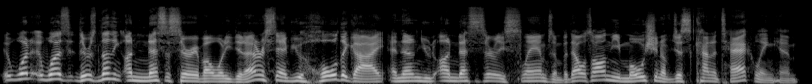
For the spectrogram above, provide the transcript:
It, what it was, there was nothing unnecessary about what he did. I understand if you hold a guy and then you unnecessarily slams him, but that was all in the emotion of just kind of tackling him.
